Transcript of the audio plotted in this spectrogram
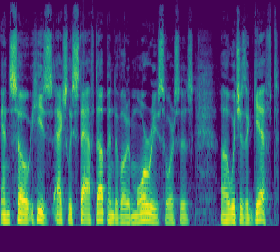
and so he's actually staffed up and devoted more resources uh, which is a gift.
